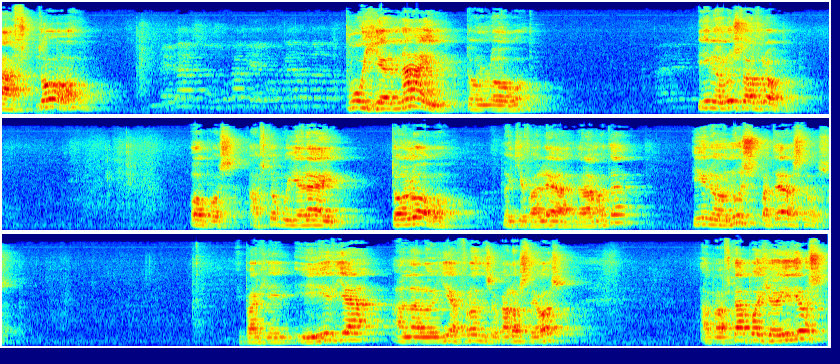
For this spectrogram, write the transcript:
Αυτό που γεννάει τον λόγο είναι ο νους του ανθρώπου. Όπως αυτό που γεννάει τον λόγο με κεφαλαία γράμματα είναι ο νους πατέρας Θεός. Υπάρχει η ίδια αναλογία φρόντισε ο καλός Θεός από αυτά που έχει ο ίδιος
